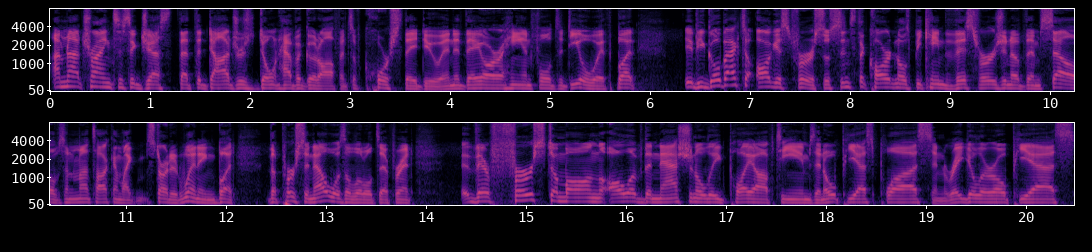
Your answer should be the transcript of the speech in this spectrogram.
I'm not trying to suggest that the Dodgers don't have a good offense. Of course they do. And they are a handful to deal with. But if you go back to August 1st, so since the Cardinals became this version of themselves, and I'm not talking like started winning, but the personnel was a little different they're first among all of the National League playoff teams in OPS plus and regular OPS.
